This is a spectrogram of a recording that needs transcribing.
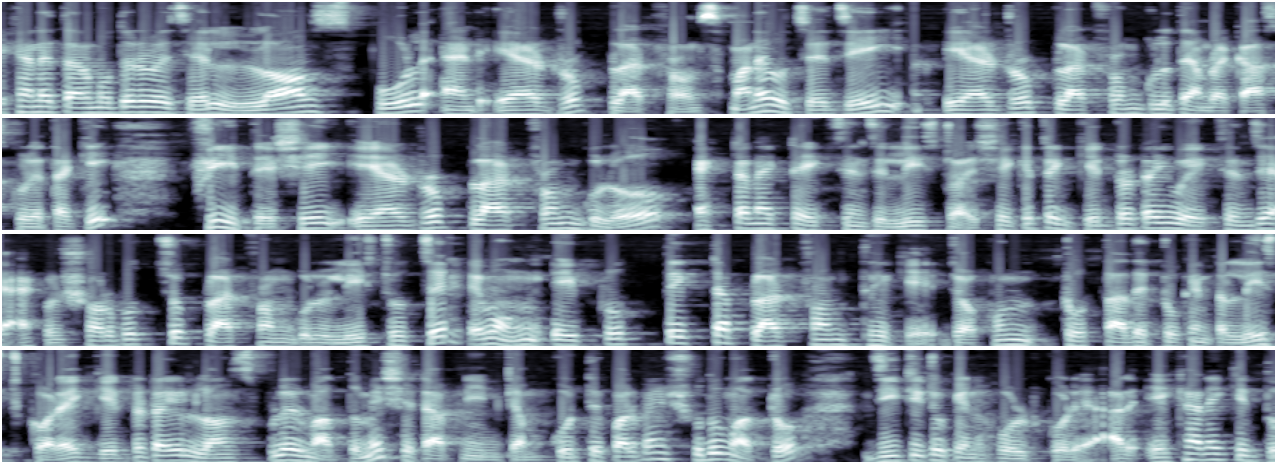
এখানে তার মধ্যে রয়েছে launch pool and airdrop platforms মানে হচ্ছে যেই এয়ারড্রপ প্ল্যাটফর্মগুলোতে আমরা কাজ করে থাকি ফ্রিতে সেই এয়ারড্রপ প্ল্যাটফর্মগুলো একটা না একটা এক্সচেঞ্জে লিস্ট হয়। সেক্ষেত্রে গেট ডট আইও এক্সচেঞ্জে এখন সর্বোচ্চ প্ল্যাটফর্মগুলো লিস্ট হচ্ছে এবং এই প্রত্যেকটা প্ল্যাটফর্ম থেকে যখন তাদের টোকেনটা লিস্ট করে গেট ডট আইও লঞ্চ পুলের মাধ্যমে সেটা আপনি ইনকাম করতে পারবেন। শুধুমাত্র জিটি টোকেন হোল্ড করে। আর এখানে কিন্তু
